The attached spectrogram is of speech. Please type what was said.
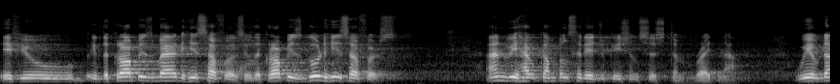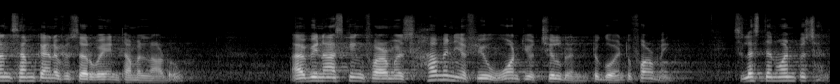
If you… if the crop is bad, he suffers, if the crop is good, he suffers. And we have compulsory education system right now. We have done some kind of a survey in Tamil Nadu. I've been asking farmers, how many of you want your children to go into farming? It's less than one percent.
